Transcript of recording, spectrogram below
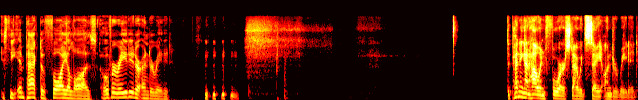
Is the impact of FOIA laws overrated or underrated? Depending on how enforced, I would say underrated.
